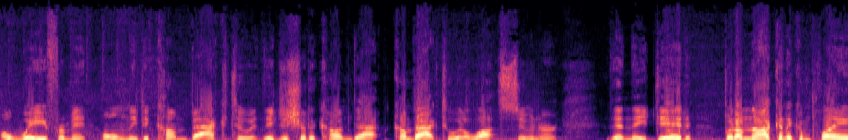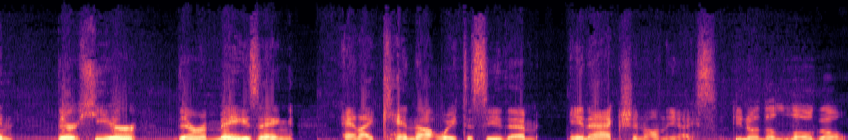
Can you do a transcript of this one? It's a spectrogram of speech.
away from it only to come back to it they just should have come back come back to it a lot sooner than they did but I'm not going to complain they're here they're amazing and I cannot wait to see them in action on the ice Do you know the logo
